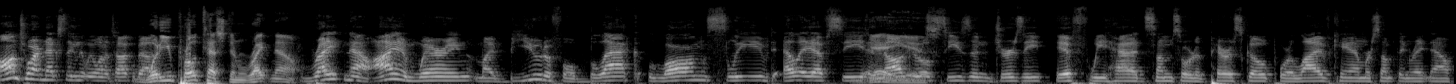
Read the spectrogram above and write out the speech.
On to our next thing that we want to talk about. What are you protesting right now? Right now, I am wearing my beautiful black long sleeved LAFC Yeah, inaugural season jersey. If we had some sort of periscope or live cam or something right now,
